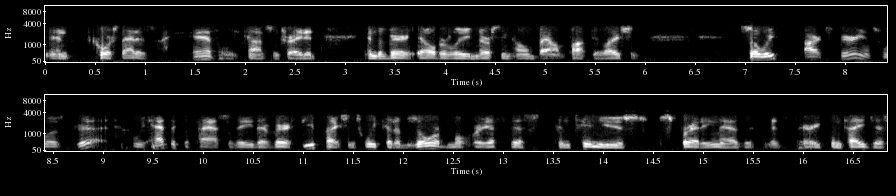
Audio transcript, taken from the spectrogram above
and of course, that is heavily concentrated in the very elderly nursing home bound population. So we our experience was good. We had the capacity. There are very few patients we could absorb more if this continues spreading, as it, it's very contagious.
